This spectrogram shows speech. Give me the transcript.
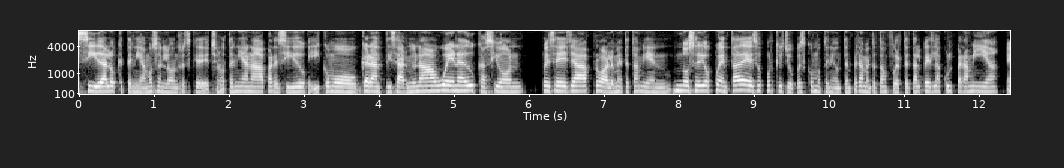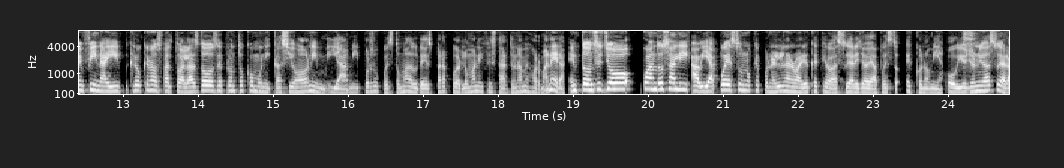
parecida a lo que teníamos en Londres, que de hecho no tenía nada parecido, y como garantizarme una buena educación pues ella probablemente también no se dio cuenta de eso porque yo pues como tenía un temperamento tan fuerte, tal vez la culpa era mía. En fin, ahí creo que nos faltó a las dos de pronto comunicación y, a mí por supuesto madurez para poderlo manifestar de una mejor manera. Entonces yo cuando salí había puesto uno que pone en el armario que, que va a estudiar y yo había puesto economía. Obvio yo no iba a estudiar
